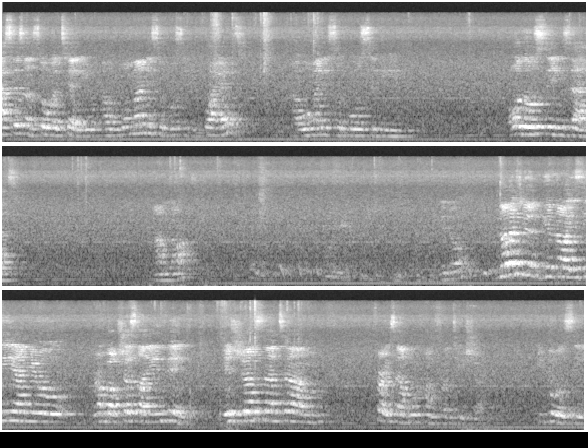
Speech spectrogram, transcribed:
pastors and so will tell you, a woman is supposed to be quiet. A woman is supposed to be all those things that I'm not. You know? Not that you, you're noisy and you're rambunctious or anything. It's just that, um, for example, confrontation. People will say,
